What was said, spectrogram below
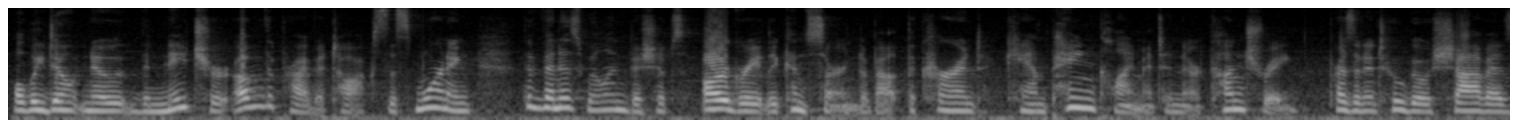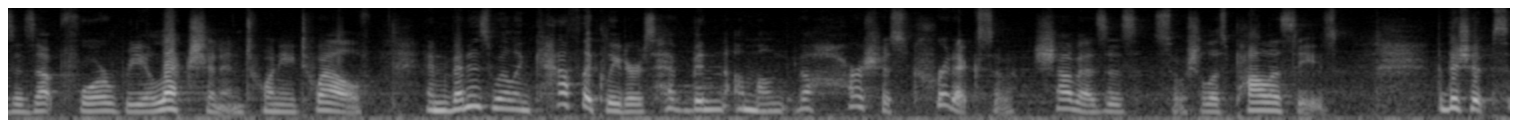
While we don't know the nature of the private talks this morning, the Venezuelan bishops are greatly concerned about the current campaign climate in their country. President Hugo Chavez is up for re election in 2012, and Venezuelan Catholic leaders have been among the harshest critics of Chavez's socialist policies. The bishops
